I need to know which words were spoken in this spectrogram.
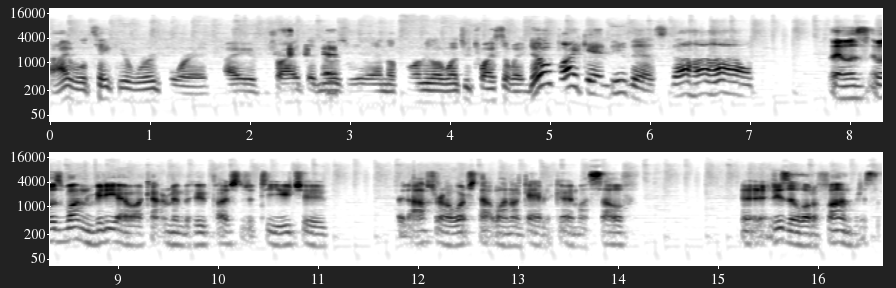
I will take your word for it. I have tried the nose wheel and the formula once or twice. I went, nope, I can't do this. There was there was one video I can't remember who posted it to YouTube, but after I watched that one, I gave it a go myself. And it, it is a lot of fun, but it's a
